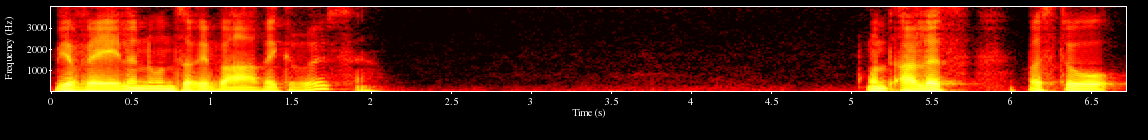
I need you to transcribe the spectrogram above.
wir wählen unsere wahre Größe. Und alles, was du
